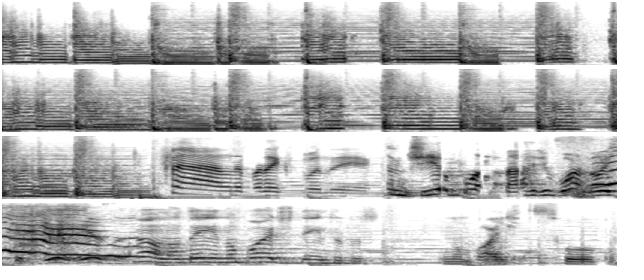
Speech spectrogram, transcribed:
Fala, boneco, boneco. Bom dia, boa tarde, boa noite, beleza? Não, não tem, não pode ter introdução. Não Pode. pode, desculpa.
